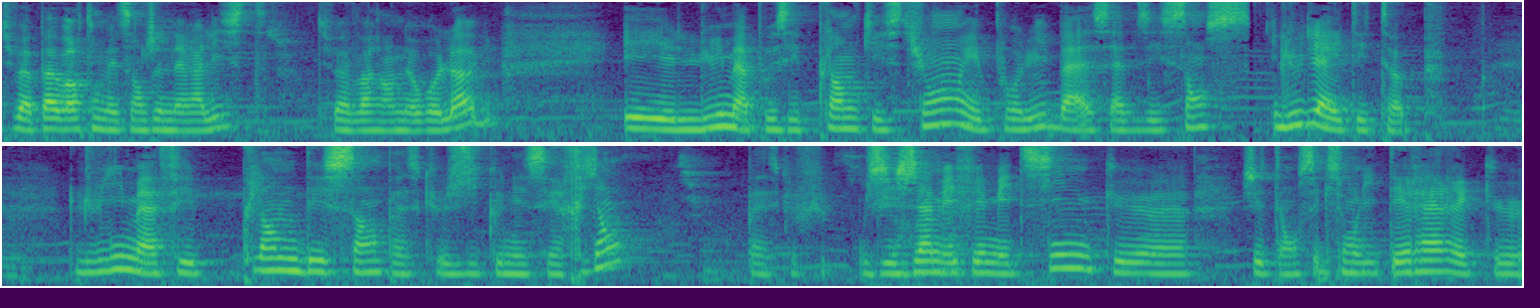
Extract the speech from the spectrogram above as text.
tu vas pas voir ton médecin généraliste, tu vas voir un neurologue. Et lui m'a posé plein de questions, et pour lui, bah, ça faisait sens. Lui, il a été top. Lui, m'a fait plein de dessins parce que j'y connaissais rien, parce que j'ai jamais fait médecine, que euh, j'étais en section littéraire et que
